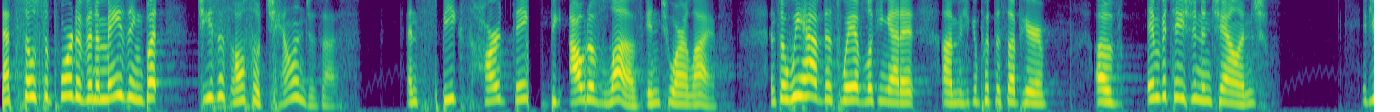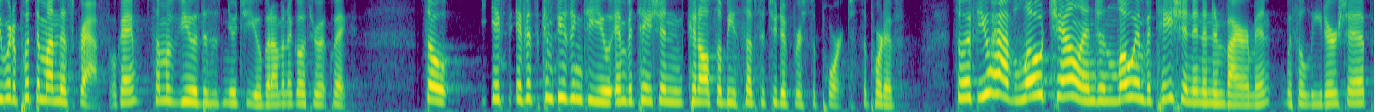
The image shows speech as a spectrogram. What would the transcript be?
That's so supportive and amazing, but Jesus also challenges us and speaks hard things out of love into our lives. And so we have this way of looking at it, um, if you can put this up here, of invitation and challenge. If you were to put them on this graph, okay? Some of you, this is new to you, but I'm going to go through it quick. So if, if it's confusing to you, invitation can also be substituted for support, supportive. So if you have low challenge and low invitation in an environment with a leadership,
